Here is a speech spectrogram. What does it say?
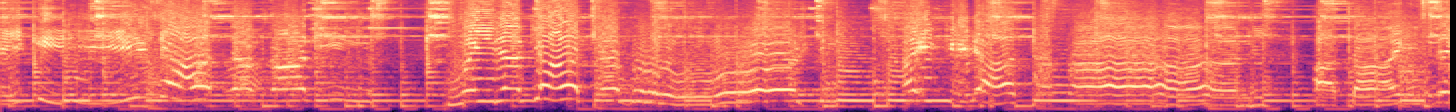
ऐकी काली वैराग्याच्या गोष्टी ऐकिण्याच्या काली आता ऐसे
